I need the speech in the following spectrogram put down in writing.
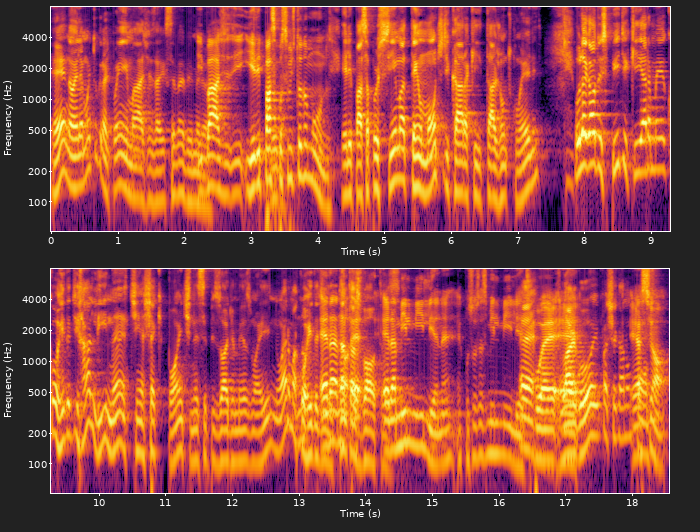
É, não, ele é muito grande. Põe imagens aí que você vai ver melhor. baixo, e, e ele passa por cima de todo mundo. Ele passa por cima, tem um monte de cara que tá junto com ele. O legal do Speed é que era meio corrida de rally, né? Tinha checkpoint nesse episódio mesmo aí. Não era uma corrida de Era, não, tantas é- voltas. Era mil milha, né? É como se fosse as mil milhas. É, tipo, é, é- largou e para chegar no É ponto. assim, ó.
